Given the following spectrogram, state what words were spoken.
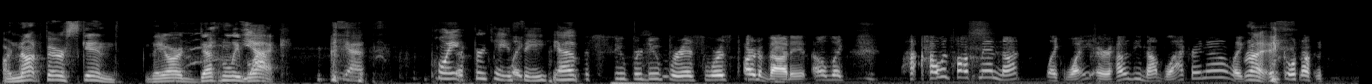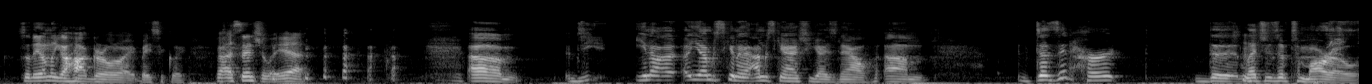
are not fair skinned. They are definitely Yeah. black. Yeah. Point for Casey. yep. the super duperest worst part about it. I was like, how is Hawkman not like white, or how is he not black right now? Like, Right. what's going on? So they only got Hawkgirl right, basically. Essentially, yeah. um, do you, you know, uh, you know, I'm just gonna, I'm just gonna ask you guys now. Um, does it hurt the Legends of Tomorrow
